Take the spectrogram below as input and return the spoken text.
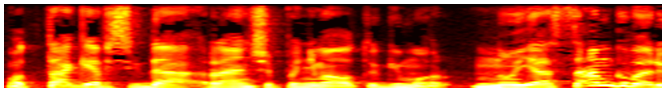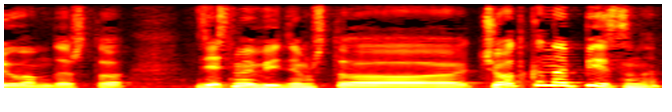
Вот так я всегда раньше понимал эту гемор. Но я сам говорю вам, да, что здесь мы видим, что четко написано,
